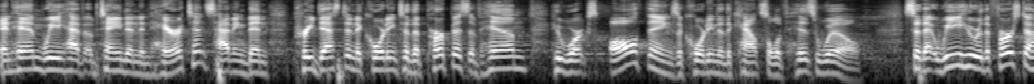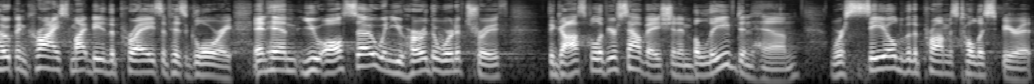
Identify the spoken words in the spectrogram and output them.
In him we have obtained an inheritance, having been predestined according to the purpose of him who works all things according to the counsel of his will, so that we who are the first to hope in Christ might be to the praise of his glory. In him you also, when you heard the word of truth, the gospel of your salvation, and believed in him, were sealed with the promised Holy Spirit,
